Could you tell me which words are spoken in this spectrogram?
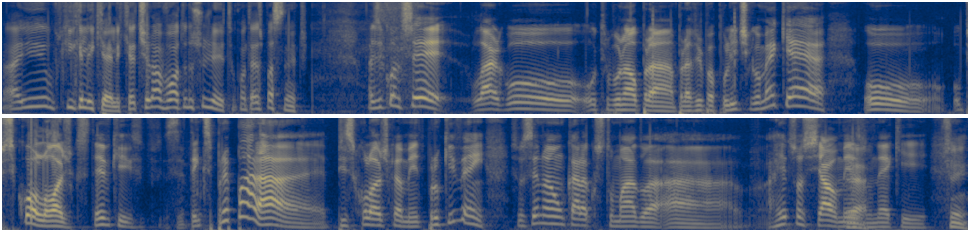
Aí o que, que ele quer? Ele quer tirar a volta do sujeito. Acontece bastante. Mas e quando você largou o tribunal para vir para política, como é que é o, o psicológico? Você teve que você tem que se preparar é, psicologicamente para o que vem. Se você não é um cara acostumado a, a, a rede social mesmo, é. né, que Sim.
